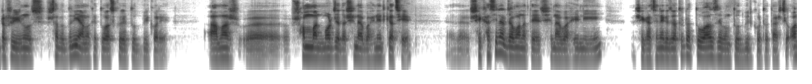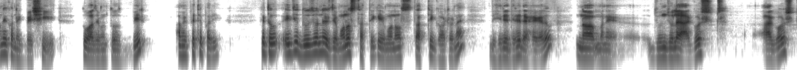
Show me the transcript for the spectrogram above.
ডক্টর ইউনুস সারা আমাকে তোয়াজ করে তুদবির করে আমার সম্মান, মর্যাদা সেনাবাহিনীর কাছে শেখ হাসিনার জামানাতে সেনাবাহিনী, শেখ হাসিনাকে যতটা তোয়াজ এবং তদবির করতো, তার চেয়ে অনেক অনেক বেশি তোয়াজ এবং তদবির আমি পেতে পারি। কিন্তু এই যে দুজনের যে মনস্তাত্ত্বিক, এই মনস্তাত্ত্বিক ঘটনায় ধীরে ধীরে দেখা গেল, না মানে June, July, August August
